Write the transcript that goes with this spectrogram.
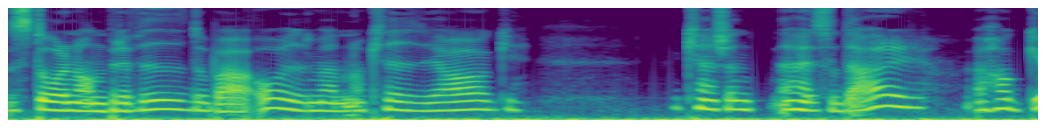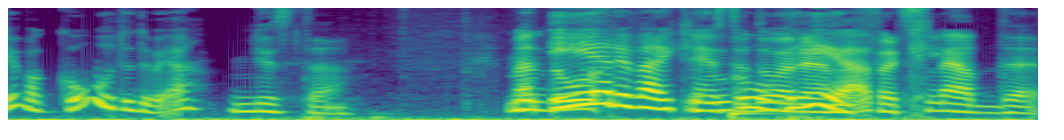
står det någon bredvid och bara oj men okej jag kanske inte är sådär, jaha gud vad god du är. Just det. Men, är det verkligen Just det, då godhet? är det en förklädd,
